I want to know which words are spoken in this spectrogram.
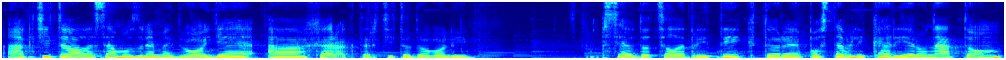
Ak ti to ale samozrejme dôjde a charakter ti to dovolí. Pseudocelebrity, ktoré postavili kariéru na tom,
